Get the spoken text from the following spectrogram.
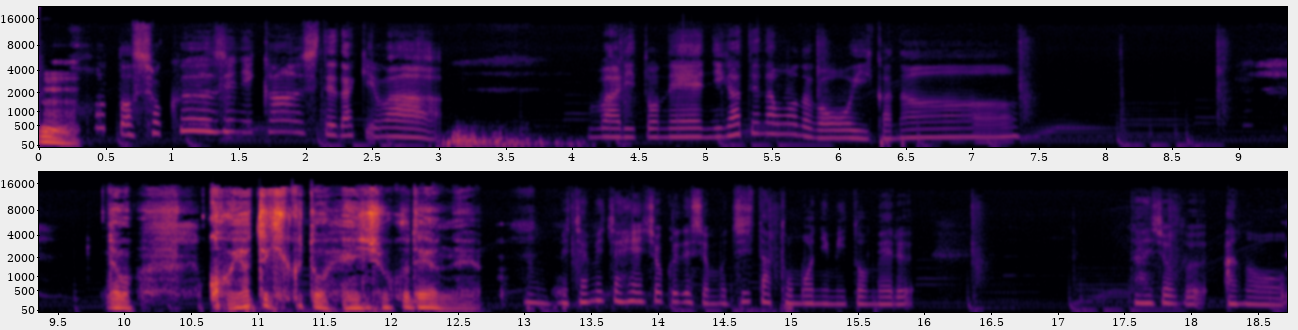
うん。ほんと食事に関してだけは、割とね、苦手なものが多いかな。でも、こうやって聞くと変色だよね。うん、めちゃめちゃ変色ですよ。もう自他ともに認める。大丈夫。あの、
